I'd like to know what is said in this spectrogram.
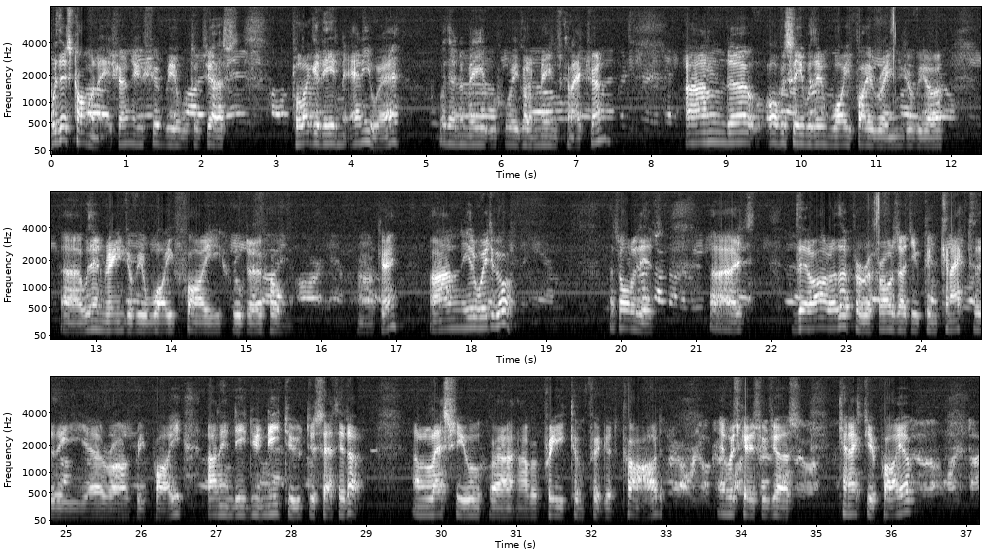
with this combination you should be able to just plug it in anywhere within a main, where you've got a mains connection. And uh, obviously within Wi-Fi range of your uh, within range of your Wi-Fi router at home. Okay. And you're way to go. That's all it is. Uh, there are other peripherals that you can connect to the uh, Raspberry Pi and indeed you need to to set it up. Unless you uh, have a pre-configured card in which case you just connect your Pi up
